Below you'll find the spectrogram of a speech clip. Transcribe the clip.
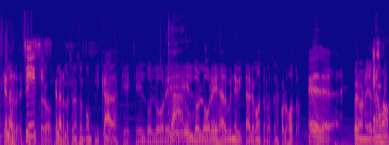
que, las relaciones son complicadas, que, el dolor es, el dolor es algo inevitable cuando te relacionas con los otros. Eh, pero bueno, ya tenemos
